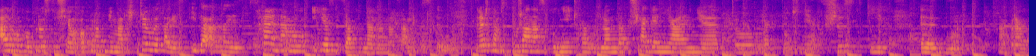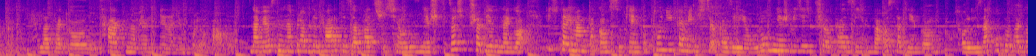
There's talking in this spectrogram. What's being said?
albo po prostu się okropnie marszczyły. Ta jest idealna, jest z H&M i jest zapinana na zamek z tyłu. Zresztą skórzana spódniczka wygląda przegenialnie do praktycznie wszystkich y, gór. Naprawdę. Dlatego tak namiętnie na nią polowałam. Na wiosnę naprawdę warto zapatrzyć się również w coś przewiewnego i tutaj mam taką sukienkę tunikę, mieliście okazję ją również widzieć przy okazji chyba ostatniego holu zakupowego.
